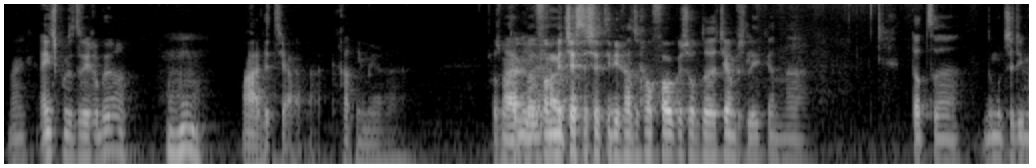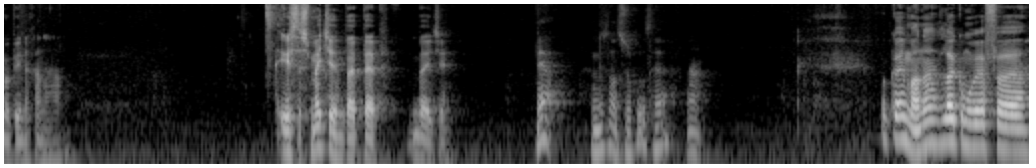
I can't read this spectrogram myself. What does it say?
Nee, eens moet het weer gebeuren. Mhm. Maar dit jaar uh, gaat niet meer. Uh, volgens mij van fouten. Manchester City die gaat zich gewoon focussen op de Champions League. En uh, dat, uh, dan moeten ze die maar binnen gaan halen. Eerste smetje bij Pep, een beetje. Ja, en dat was zo goed, hè? Ja. Oké okay, mannen, leuk om er even,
